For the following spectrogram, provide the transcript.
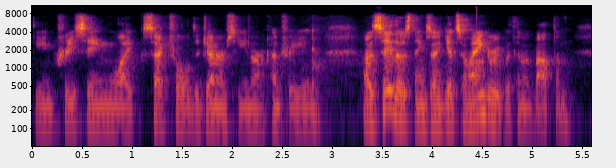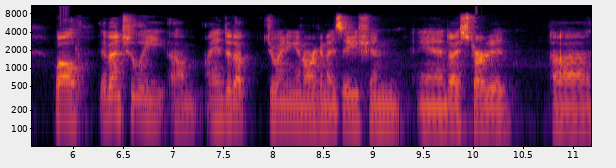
the increasing like sexual degeneracy in our country. And I would say those things, and I'd get so angry with him about them. Well, eventually, um, I ended up joining an organization, and I started. Uh,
